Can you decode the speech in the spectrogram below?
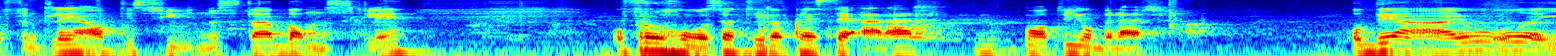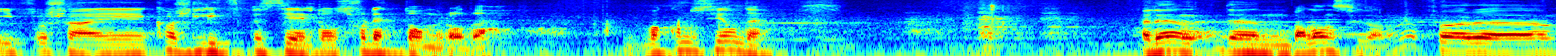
offentlig at de synes det er vanskelig å forholde seg til at PST er her, og at vi jobber her. Og det er jo i og for seg kanskje litt spesielt også for dette området. Hva kan du si om det? Det er en, det en balansegang. For uh,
